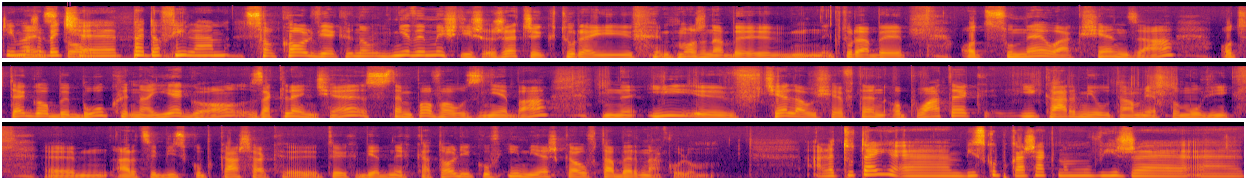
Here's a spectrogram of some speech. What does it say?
Czyli może być e, pedofilem. Cokolwiek, no nie wymyślisz rzeczy, której można by, która by odsunęła księdza od tego, by Bóg na jego zaklęcie zstępował z nieba i y, wcielał się w ten opłatek i karmił tam, jak to mówi arcybiskup Kaszak, y, tych biednych katolików, katolików i mieszkał w tabernakulum. Ale tutaj e, biskup Kaszak no, mówi, że e,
